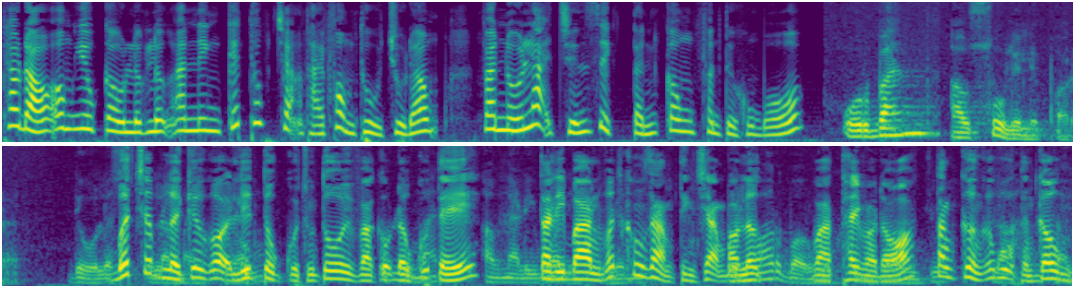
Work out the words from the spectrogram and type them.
Theo đó, ông yêu cầu lực lượng an ninh kết thúc trạng thái phòng thủ chủ động và nối lại chiến dịch tấn công phần tử khủng bố. Bất chấp lời kêu gọi liên tục của chúng tôi và cộng đồng quốc tế, Taliban vẫn không giảm tình trạng bạo lực và thay vào đó tăng cường các vụ tấn công.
